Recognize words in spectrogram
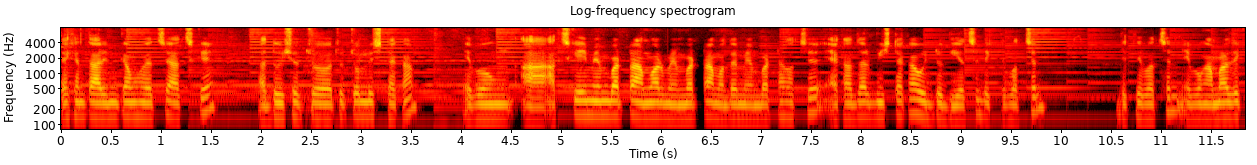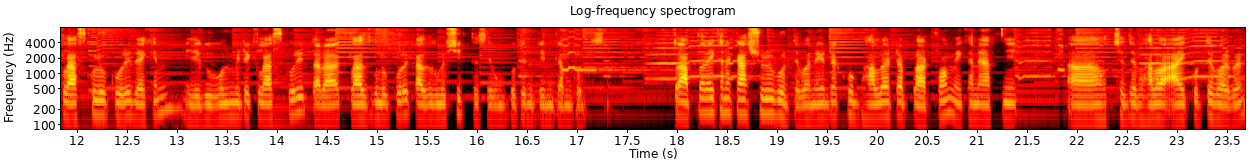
দেখেন তার ইনকাম হয়েছে আজকে দুইশো চল্লিশ টাকা এবং আজকে এই মেম্বারটা আমার মেম্বারটা আমাদের মেম্বারটা হচ্ছে এক হাজার বিশ টাকা উইড্রো দিয়েছে, দেখতে পাচ্ছেন? দেখতে পাচ্ছেন? এবং আমরা যে ক্লাসগুলো করি, দেখেন, এই যে গুগল মিটে ক্লাস করি, তারা ক্লাসগুলো করে কাজগুলো শিখতেছে এবং প্রতিনিয়ত ইনকাম করতেছে। তো আপনারা এখানে কাজ শুরু করতে পারেন, এটা খুব ভালো একটা প্ল্যাটফর্ম এখানে আপনি হচ্ছে যে ভালো আয় করতে পারবেন।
